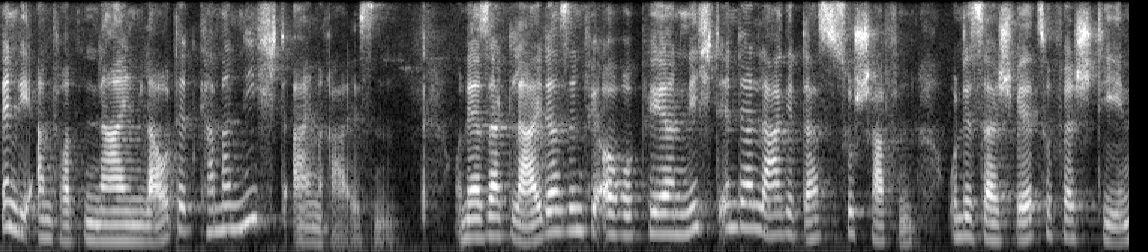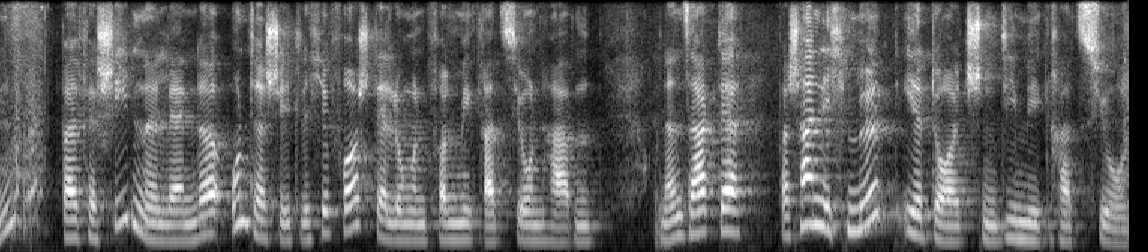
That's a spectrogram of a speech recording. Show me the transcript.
Wenn die Antwort Nein lautet, kann man nicht einreisen. Und er sagt, leider sind wir Europäer nicht in der Lage, das zu schaffen. Und es sei schwer zu verstehen, weil verschiedene Länder unterschiedliche Vorstellungen von Migration haben. Und dann sagt er, wahrscheinlich mögt ihr Deutschen die Migration.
